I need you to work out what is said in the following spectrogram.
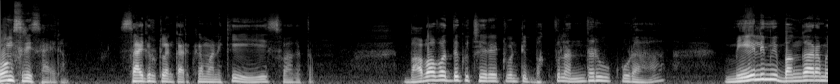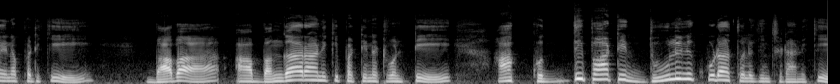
ఓం శ్రీ సాయిరం సాయి గురుకులం కార్యక్రమానికి స్వాగతం. బాబా వద్దకు చేరేటువంటి భక్తులందరూ కూడా మేలిమి బంగారం అయినప్పటికీ బాబా ఆ బంగారానికి పట్టినటువంటి ఆ కొద్దిపాటి ధూళిని కూడా తొలగించడానికి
